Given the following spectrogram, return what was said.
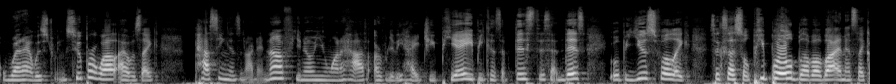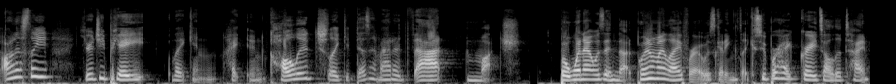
when I was doing super well, I was like, passing is not enough. You know, you want to have a really high GPA because of this, this, and this. It will be useful, like successful people, blah, blah, blah. And it's like, honestly, your GPA, like in, in college, like it doesn't matter that much. But when I was in that point in my life where I was getting like super high grades all the time,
